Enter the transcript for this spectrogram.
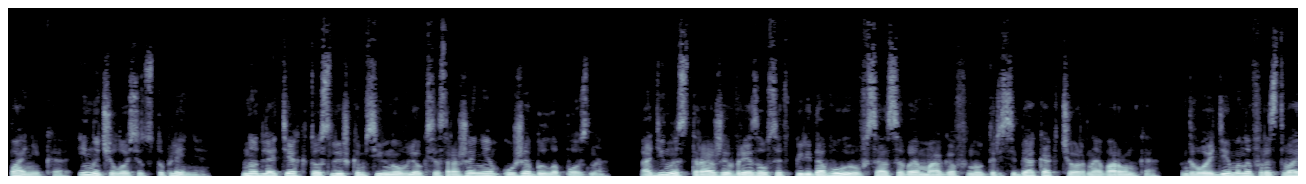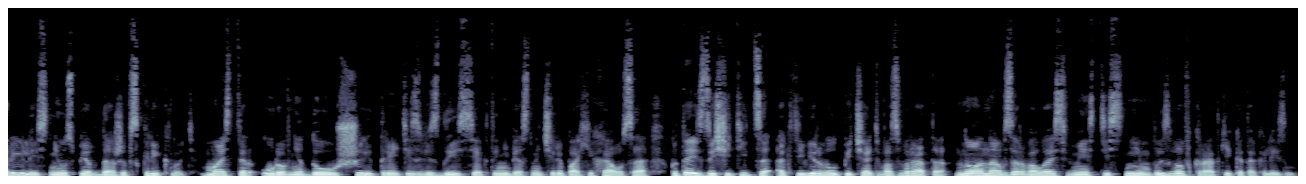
паника, и началось отступление. Но для тех, кто слишком сильно увлекся сражением, уже было поздно. Один из стражей врезался в передовую, всасывая магов внутрь себя, как черная воронка. Двое демонов растворились, не успев даже вскрикнуть. Мастер уровня Доуши, третьей звезды из секты Небесной Черепахи Хаоса, пытаясь защититься, активировал печать возврата, но она взорвалась вместе с ним, вызвав краткий катаклизм.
